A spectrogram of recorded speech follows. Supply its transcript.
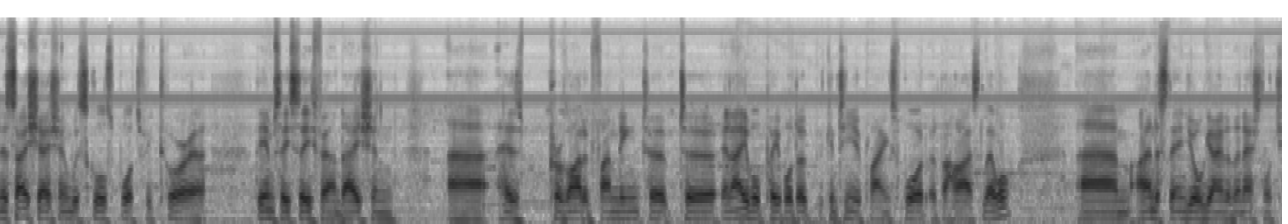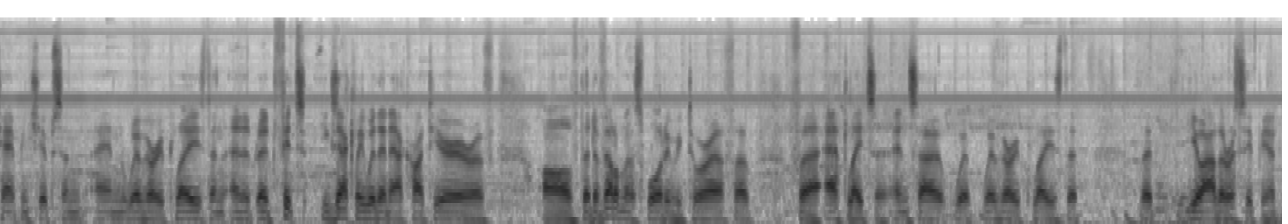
in association with School Sports Victoria, the MCC Foundation uh, has provided funding to, to enable people to continue playing sport at the highest level. Um, I understand you're going to the national championships and, and we're very pleased and, and it, it fits exactly within our criteria of of the development of sport in Victoria for, for athletes and so we're, we're very pleased that, that you. you. are the recipient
